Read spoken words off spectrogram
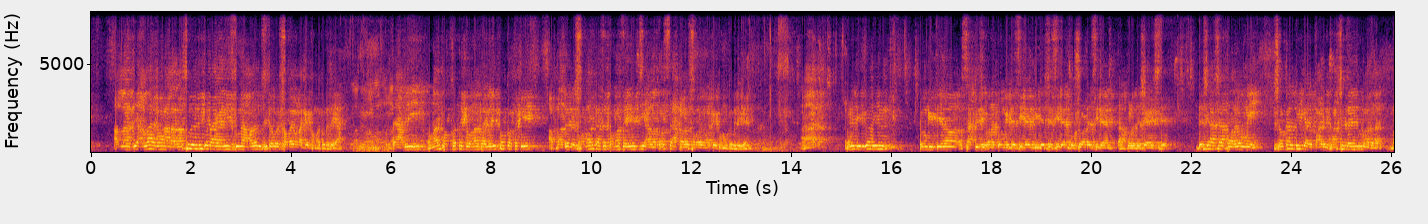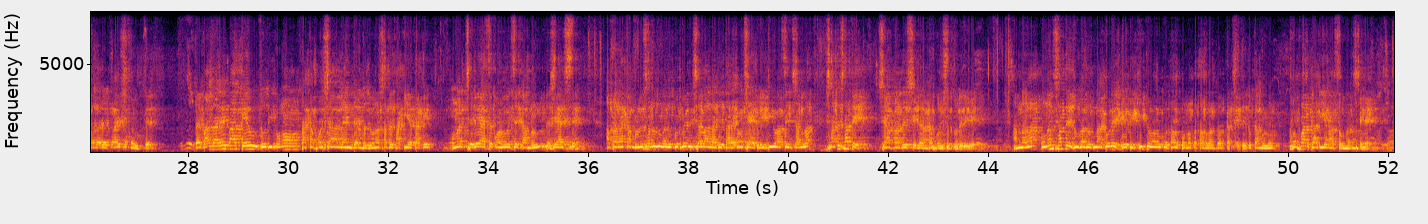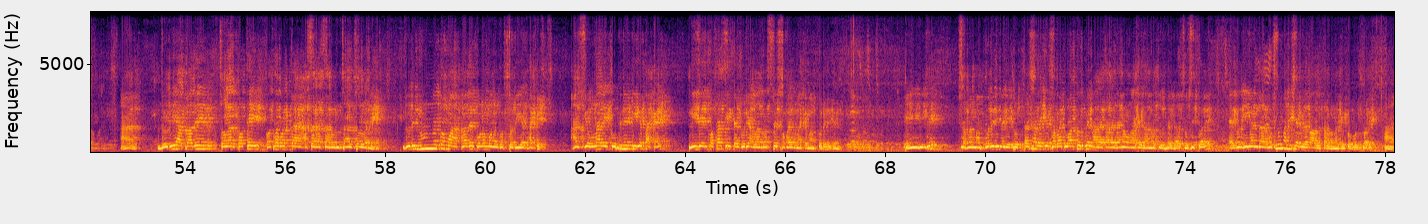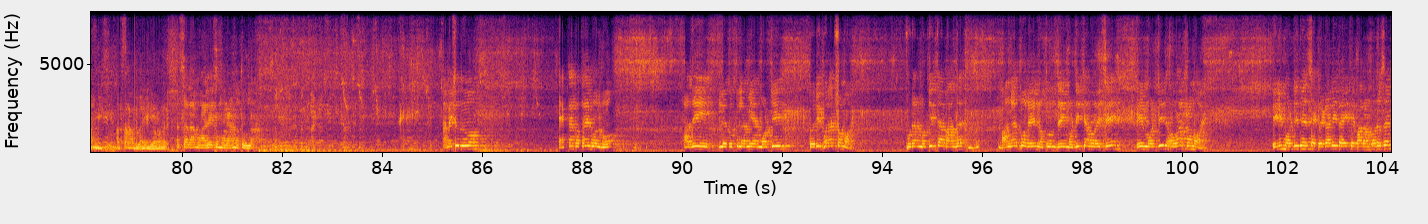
আল্লাহ যে আল্লাহ এবং আল্লাহ রাসুলের দিকে তাকায় নিজ গুণে আমাদের উচিত হবে সবাই ওনাকে ক্ষমা করে দেয়া। তাই আমি ওনার পক্ষ থেকে, ওনার ফ্যামিলির পক্ষ থেকে আপনাদের সবার কাছে ক্ষমা চেয়ে নিচ্ছি। আল্লাহ কাছে আপনারা সবাই ওনাকে ক্ষমা করে দিবেন। আর উনি দীর্ঘদিন টঙ্গিতে চাকরি জীবনে টঙ্গিতে ছিলেন, বিদেশে ছিলেন বসুয়াটে ছিলেন, তারপরে দেশে আসছে। দেশে আসার পরে উনি সকাল বিকাল বাড়ির পাশে যেহেতু বাজার, বাজারে প্রায় সময় উঠতেন। তাই বাজারে বা কেউ যদি কোনো টাকা পয়সা লেনদেন যদি ওনার সাথে থাকিয়ে থাকে, ওনার ছেলে আছে, বড় হয়েছে, কামরুল, দেশে আসছে। আপনারা কামরুলের সাথে যোগাযোগ করবেন, ইনশাল্লাহ। তার এখন সে অ্যাবিলিটিও আছে, ইনশাল্লাহ। সাথে সাথে সে আপনাদের সেই জায়গাটা পরিশোধ করে দিবে। আপনারা ওনার সাথে যোগাযোগ না করে কেউ বিক্ষিপ্ত ভাবে কোথাও কোনো কথা বলার দরকার নেই। যেহেতু কামরুল প্রপার গার্ডিয়ান আছে ওনার ছেলে। আর যদি আপনাদের চলার পথে কথাবার্তা, আচার আচরণ চাল চলনে যদি ন্যূনতম আপনাদের কোনো মনে কষ্ট দিয়ে থাকে, আজকে ওনার এই কফিনের দিকে তাকাই, নিজের কথা চিন্তা করি আল্লাহ রাস্তায় সবাই ওনাকে মাফ করে দিবেন। এই নিরিখে সবাই মাফ করে দিবেন, এই প্রত্যাশা রেখে সবাই দোয়া করবেন, আল্লাহ তালা যেন ওনাকে জান্নাতুল ফেরদাউস নসিব করে, একজন ইমানদার মুসলমান হিসেবে যেন আল্লাহ তালা ওনাকে কবুল করে। আমিন। আসসালামু আলাইকুম রহমতুল্লাহ। আমি শুধু একটা কথাই বলব। হাজি লেখতুল্লাহ মিয়ার মসজিদ তৈরি করার সময় পুরান মসজিদটা ভাঙা ভাঙার পরে নতুন যে মসজিদটা হয়েছে, এই মসজিদ হওয়ার সময় তিনি মসজিদের সেক্রেটারি দায়িত্বে পালন করেছেন।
